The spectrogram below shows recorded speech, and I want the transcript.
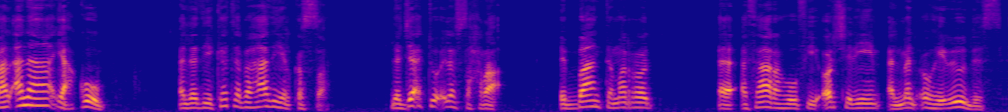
قال أنا يعقوب الذي كتب هذه القصة لجأت إلى الصحراء. إبان تمرد آه، أثاره في أورشليم المدعو هيرودس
